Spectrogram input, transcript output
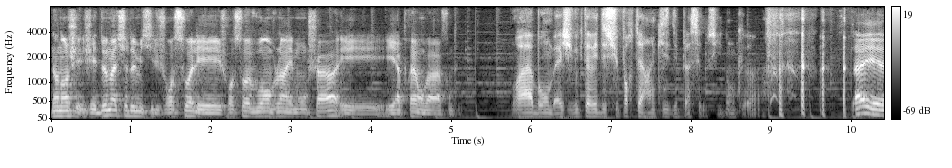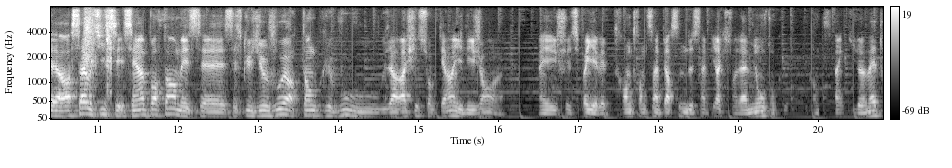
Non, non, j'ai deux matchs à domicile. Je reçois, les, je reçois Vaux-en-Velin et mon chat, et, et, après, on va affronter. Ouais, bon, ben, j'ai vu que tu avais des supporters hein, qui se déplaçaient aussi. Donc, euh. alors ça aussi, c'est important, mais c'est ce que je dis aux joueurs. Tant que vous vous arrachez sur le terrain, il y a des gens, euh, je sais pas, il y avait 30-35 personnes de Saint-Pierre qui sont à Mions, donc 35 km.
